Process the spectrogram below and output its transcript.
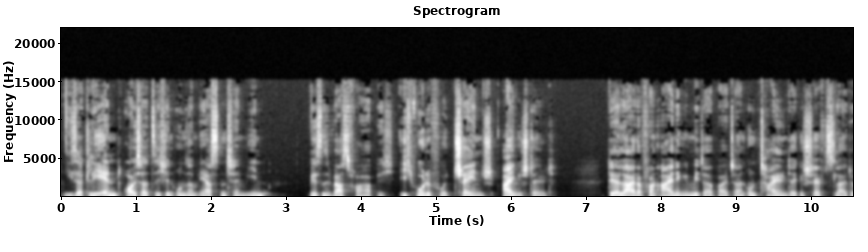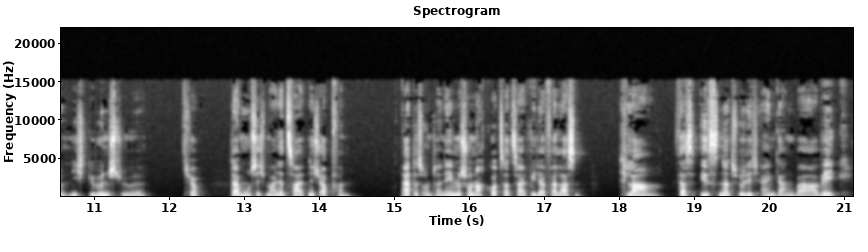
dieser Klient äußert sich in unserem ersten Termin. Wissen Sie was, Frau Happig? Ich wurde vor Change eingestellt der leider von einigen Mitarbeitern und Teilen der Geschäftsleitung nicht gewünscht würde. Tja, Da muss ich meine Zeit nicht opfern. Er hat das Unternehmen schon nach kurzer Zeit wieder verlassen. Klar, das ist natürlich ein gangbarer Weg.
